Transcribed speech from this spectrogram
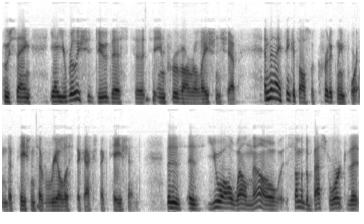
who's saying, yeah, you really should do this to, to improve our relationship. And then I think it's also critically important that patients have realistic expectations. That is, as you all well know, some of the best work that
